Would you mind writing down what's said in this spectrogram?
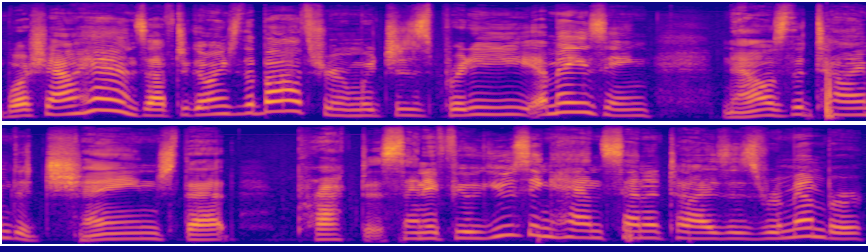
wash our hands after going to the bathroom, which is pretty amazing. Now's the time to change that practice. And if you're using hand sanitizers, remember,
